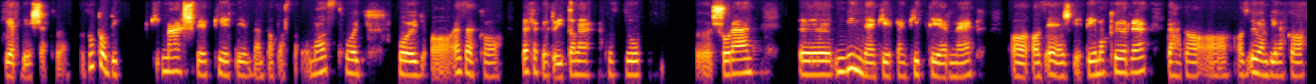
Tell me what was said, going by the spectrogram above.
kérdésekről. Az utóbbi másfél-két évben tapasztalom azt, hogy, hogy a, ezek a befektetői találkozók során mindenképpen kitérnek az ESG témakörre, tehát a, a, az ÖMV-nek a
